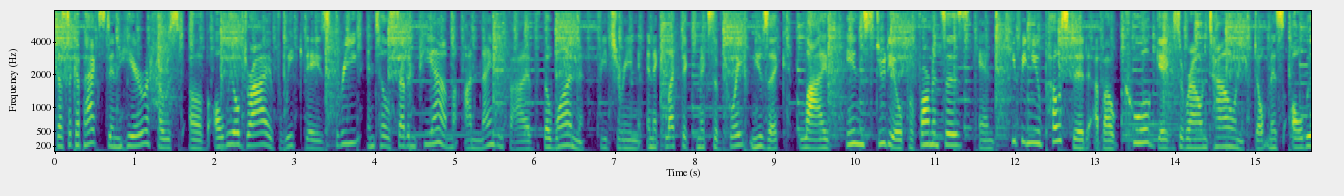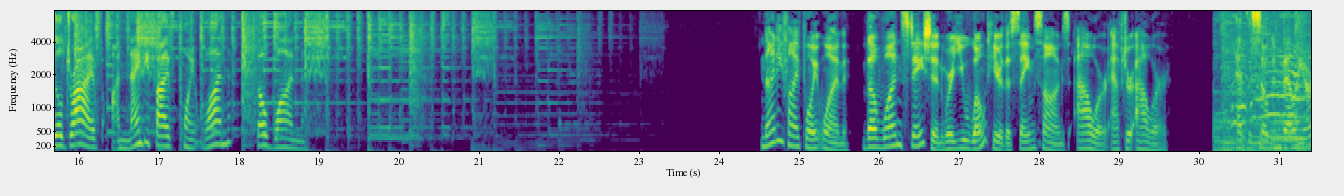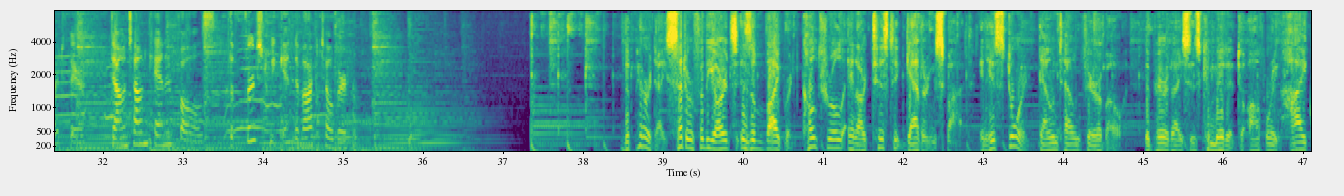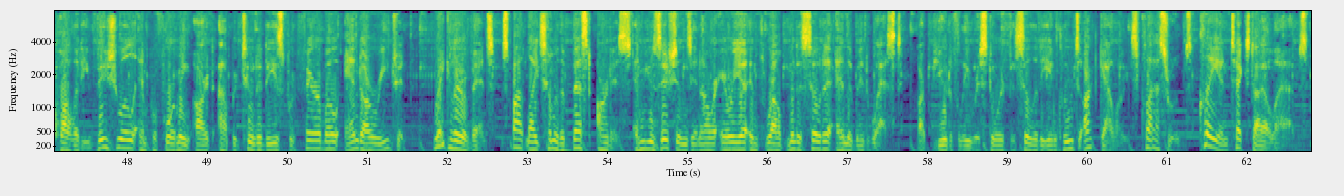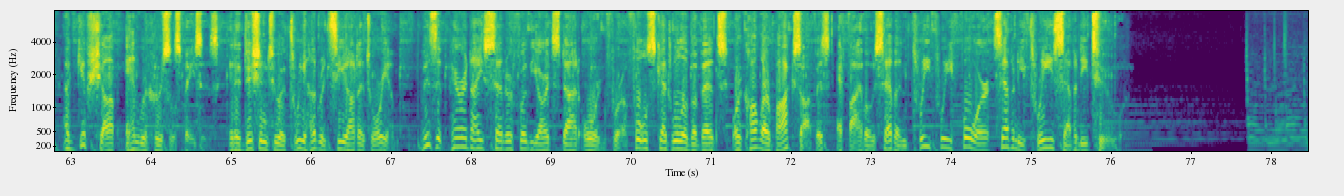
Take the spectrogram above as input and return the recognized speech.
Jessica Paxton here, host of All Wheel Drive, weekdays 3 until 7 p.m. on 95 The One, featuring an eclectic mix of great music, live in studio performances, and keeping you posted about cool gigs around town. Don't miss All Wheel Drive on 95.1 The One. Ninety-five point one, the one station where you won't hear the same songs hour after hour at the Sogn Valley Art Fair, downtown Cannon Falls, the first weekend of October. The Paradise Center for the Arts is a vibrant cultural and artistic gathering spot in historic downtown Faribault. The Paradise is committed to offering high-quality visual and performing art opportunities for Faribault and our region. Regular events spotlight some of the best artists and musicians in our area and throughout Minnesota and the Midwest. Our beautifully restored facility includes art galleries, classrooms, clay and textile labs, a gift shop, and rehearsal spaces, in addition to a 300-seat auditorium. Visit ParadiseCenterForTheArts.org for a full schedule of events or call our box office at 507-334-7372.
